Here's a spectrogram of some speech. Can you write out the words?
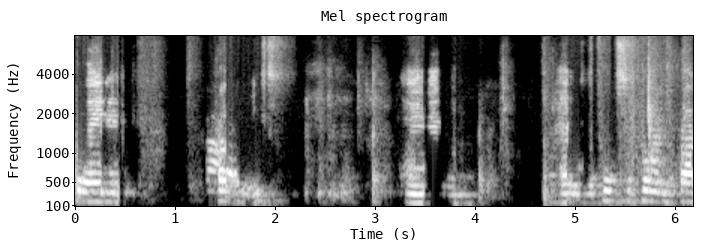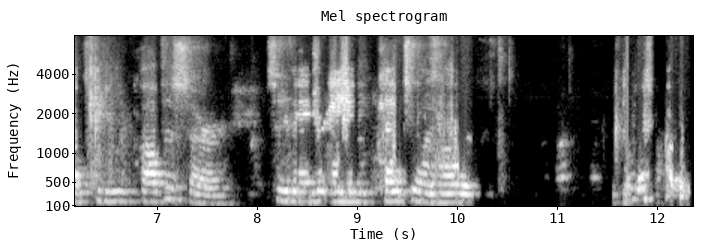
related properties. And has the full support of the prosecuting office, our city manager and council as well as the police department.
